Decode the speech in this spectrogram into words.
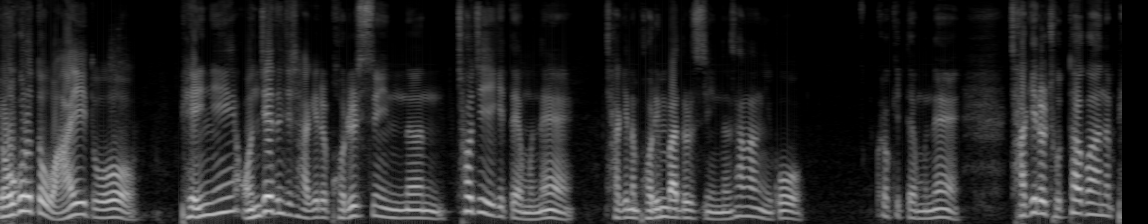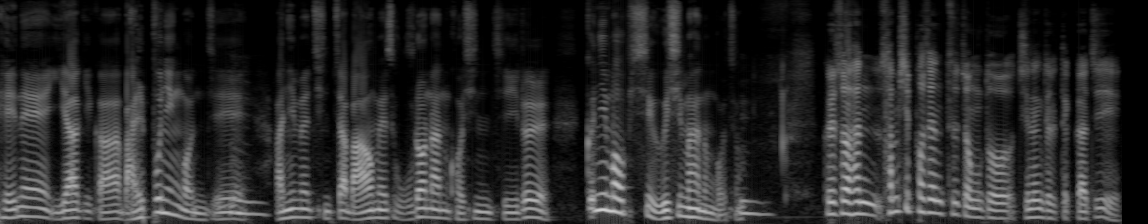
역으로 또 Y도 벤이 언제든지 자기를 버릴 수 있는 처지이기 때문에 자기는 버림받을 수 있는 상황이고 그렇기 때문에 자기를 좋다고 하는 벤의 이야기가 말뿐인 건지 음. 아니면 진짜 마음에서 우러난 것인지를 끊임없이 의심하는 거죠. 음. 그래서 한 30% 정도 진행될 때까지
